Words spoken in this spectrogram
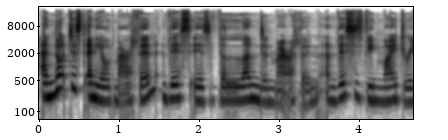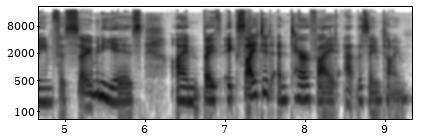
And not just any old marathon, this is the London Marathon. And this has been my dream for so many years. I'm both excited and terrified at the same time.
